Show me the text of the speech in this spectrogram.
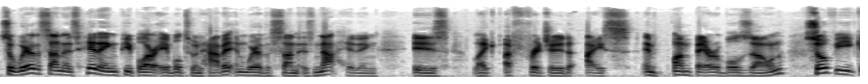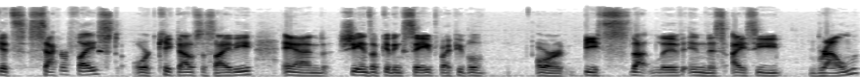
So where the sun is hitting, people are able to inhabit, and where the sun is not hitting is like a frigid ice unbearable zone. Sophie gets sacrificed or kicked out of society and she ends up getting saved by people or beasts that live in this icy realm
